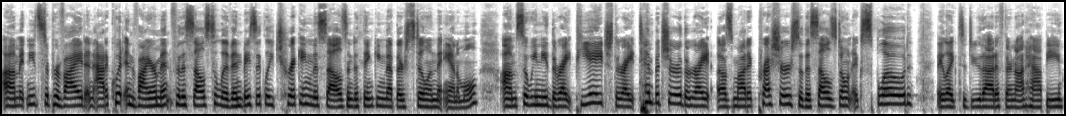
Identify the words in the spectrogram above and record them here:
um, it needs to provide an adequate environment for the cells to live in, basically tricking the cells into thinking that they're still in the animal. Um, so we need the right pH, the right temperature, the right osmotic pressure, so the cells don't explode. They like to do that if they're not happy.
